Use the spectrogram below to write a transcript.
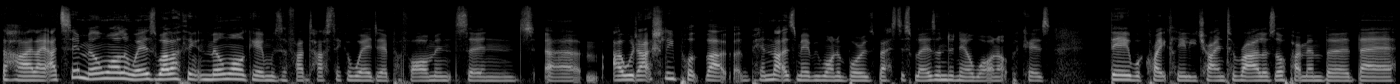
the highlight. I'd say Millwall away as well. I think the Millwall game was a fantastic away day performance, and um, I would actually put that pin that as maybe one of Boro's best displays under Neil Warnock because they were quite clearly trying to rile us up. I remember their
